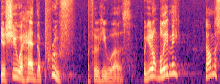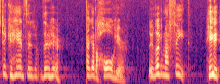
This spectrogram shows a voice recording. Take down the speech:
Yeshua had the proof of who he was. You don't believe me? Thomas, stick your hand through, through here. I got a hole here. Dude, look at my feet. He,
